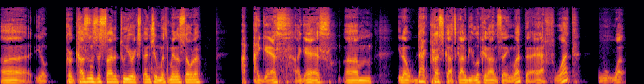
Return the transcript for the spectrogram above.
Uh, you know, Kirk Cousins just signed a two year extension with Minnesota. I, I guess, I guess. Um, you know, Dak Prescott's got to be looking on saying, "What the f? What? What?"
